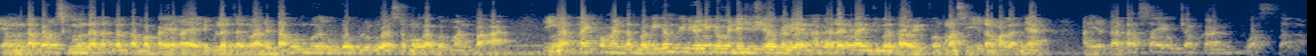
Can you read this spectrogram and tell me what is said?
yang mendapat rezeki mendadak dan tambah kaya raya di bulan Januari tahun 2022. Semoga bermanfaat. Ingat like, komen, dan bagikan video ini ke media sosial kalian agar yang lain juga tahu informasi ramalannya. Akhir kata saya ucapkan wassalam.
